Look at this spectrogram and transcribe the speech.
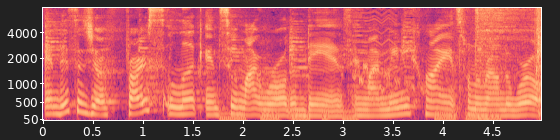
And this is your first look into my world of dance and my many clients from around the world.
